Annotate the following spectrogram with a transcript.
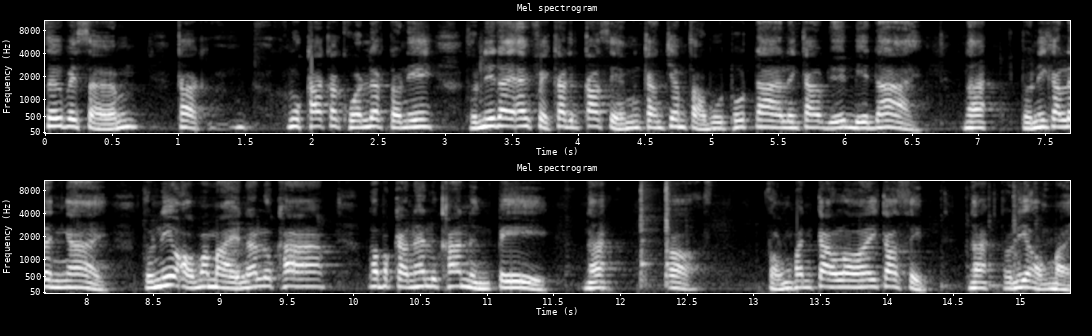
ซื้อไปเสริม ก็ลูกค้าก็ควรเลือกตัวนี้ ตัวนี้ได้เอฟเฟกต์99 เสียงเหมือนกันเชื่อมต่อบลูทูธได้ เล่นการ์ด USB ได้นะตัวนี้ก็เล่นง่าย ตัวนี้ออกมาใหม่นะลูกค้ารับประกันให้ลูกค้า 1 ปีนะก็ 2,990 นะ ตัวนี้ออกใหม่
